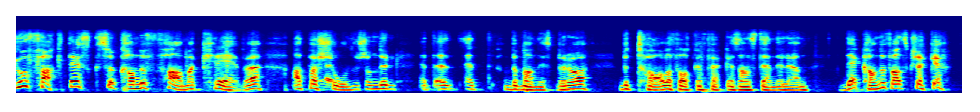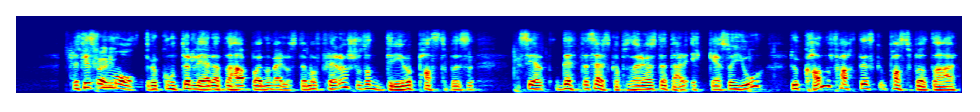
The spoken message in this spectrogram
Jo, faktisk så kan du faen meg kreve at personer som du, et, et, et bemanningsbyrå betaler folk en fuckings anstendig lønn. Det kan du faktisk sjekke. Det fins måter å kontrollere dette her på gjennom LO-systemet. Og flere organisasjoner som driver og passer på disse sier at dette selskapet er seriøst, dette er det ikke. Så jo, du kan faktisk passe på dette her.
